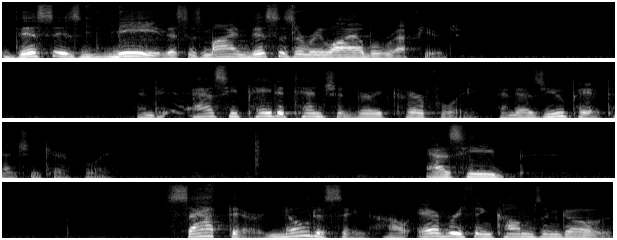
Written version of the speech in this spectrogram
this is me, this is mine, this is a reliable refuge. And as he paid attention very carefully, and as you pay attention carefully, as he sat there noticing how everything comes and goes,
